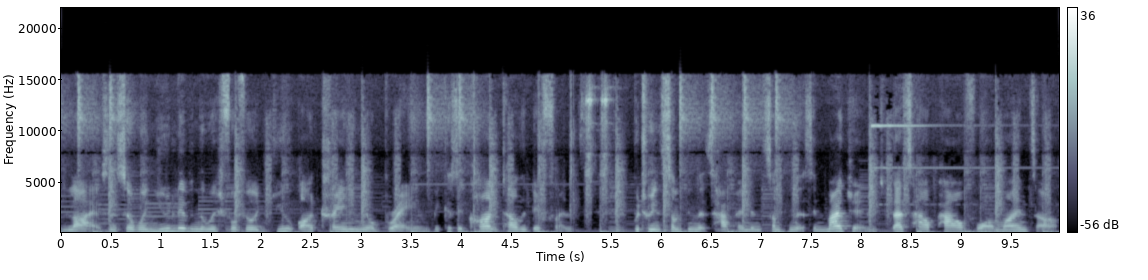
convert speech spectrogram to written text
lives. And so when you live in the wish fulfilled, you are training your brain because it can't tell the difference between something that's happened and something that's imagined. That's how powerful our minds are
